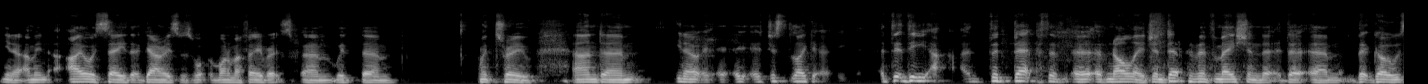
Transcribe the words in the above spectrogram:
You know, I mean, I always say that Gary's was one of my favorites um, with um, with True, and um, you know, it, it, it's just like. uh, The the, uh, the depth of, uh, of knowledge and depth of information that that um, that goes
